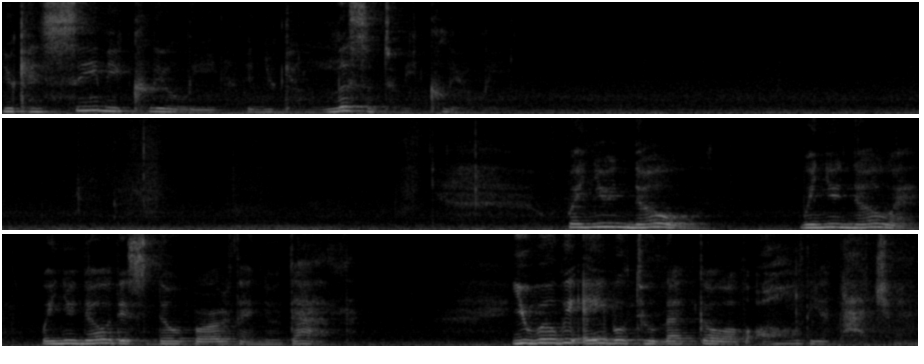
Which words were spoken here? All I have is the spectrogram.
you can see me clearly and you can listen to me clearly. When you know, when you know it, when you know there's no birth and no death, you will be able to let go of all the attachment.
